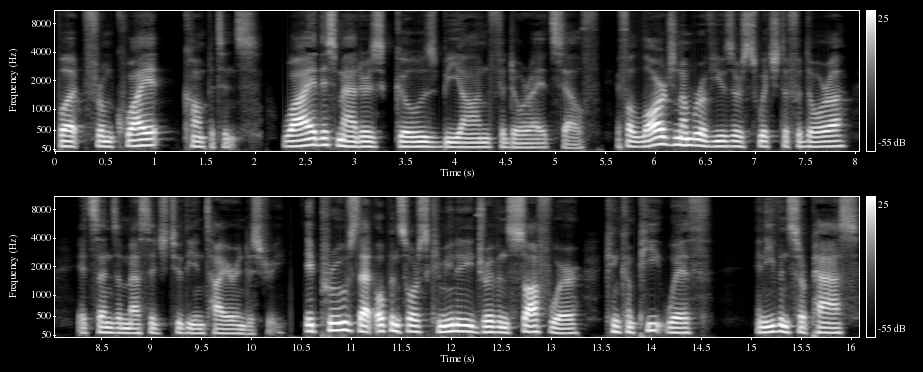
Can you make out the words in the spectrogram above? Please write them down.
but from quiet competence. Why this matters goes beyond Fedora itself. If a large number of users switch to Fedora, it sends a message to the entire industry. It proves that open source community driven software can compete with and even surpass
